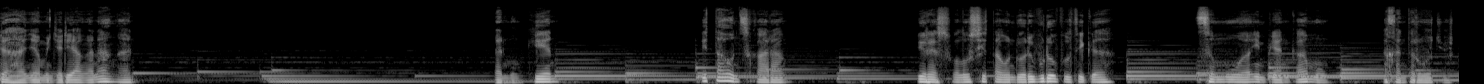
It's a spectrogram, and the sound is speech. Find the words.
tidak hanya menjadi angan-angan. Dan mungkin di tahun sekarang, di resolusi tahun 2023, semua impian kamu akan terwujud.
